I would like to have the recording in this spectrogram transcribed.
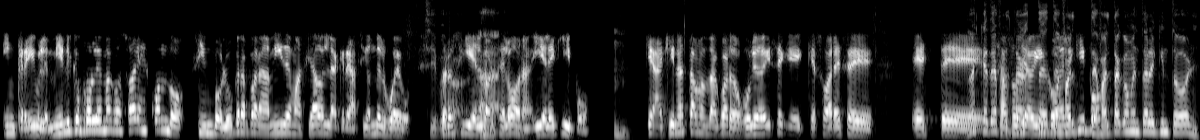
increíble. Mi único problema con Suárez es cuando se involucra para mí demasiado en la creación del juego. pero, si el Barcelona y el equipo, que aquí no estamos de acuerdo, Julio dice que, que Suárez se, este, no, es que te falta, bien con el equipo. te falta comentar el quinto gol.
